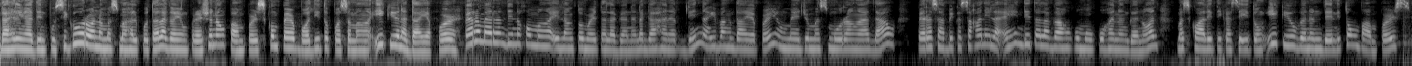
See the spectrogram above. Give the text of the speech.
Dahil nga din po siguro na mas mahal po talaga yung presyo ng Pampers compare po dito po sa mga EQ na diaper. Pero meron din akong mga ilang tumer talaga na naghahanap din ng ibang diaper, yung medyo mas mura nga daw. Pero sabi ko sa kanila, eh hindi talaga ako kumukuha ng ganon. Mas quality kasi itong EQ, ganon din itong Pampers.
